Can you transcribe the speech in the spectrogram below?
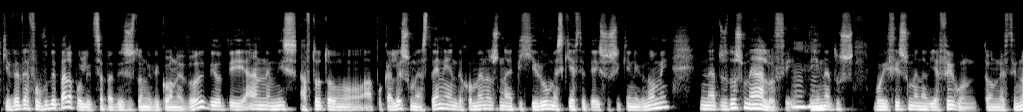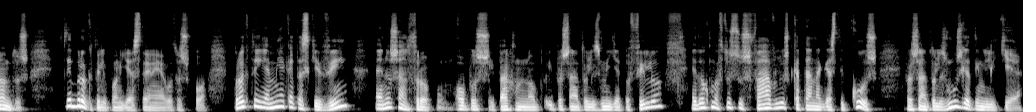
Και βέβαια φοβούνται πάρα πολύ τις απαντήσεις των ειδικών εδώ, διότι αν εμείς αυτό το αποκαλέσουμε ασθένεια, ενδεχομένως να επιχειρούμε, σκέφτεται ίσως η κοινή γνώμη, να τους δώσουμε άλοθη ή να τους βοηθήσουμε να διαφύγουν των ευθυνών τους. Δεν πρόκειται λοιπόν για ασθένεια, εγώ θα σου πω. Πρόκειται για μια κατασκευή ενός ανθρώπου. Όπως υπάρχουν οι προσανατολισμοί για το φύλλο, εδώ έχουμε αυτούς τους φαύλους καταναγκαστικούς προσανατολισμούς για την ηλικία.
